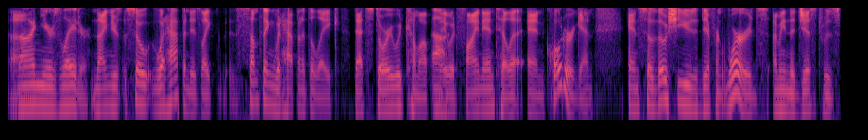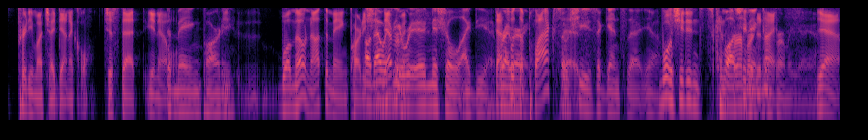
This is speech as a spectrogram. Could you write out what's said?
Uh, Nine years later. nine years. So what happened is like something would happen at the lake. That story would come up. They would find Antilla and quote her again. And so though she used different words, I mean the gist was pretty much identical. Just that you know, The Maying party. well, no, not the Maying party. Oh, She that was the initial idea. That's Right, what right, the right. plaque So says. she's against that, yeah. Well, she didn't confirm Well, she didn't deny. confirm it, yeah, yeah. Yeah,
